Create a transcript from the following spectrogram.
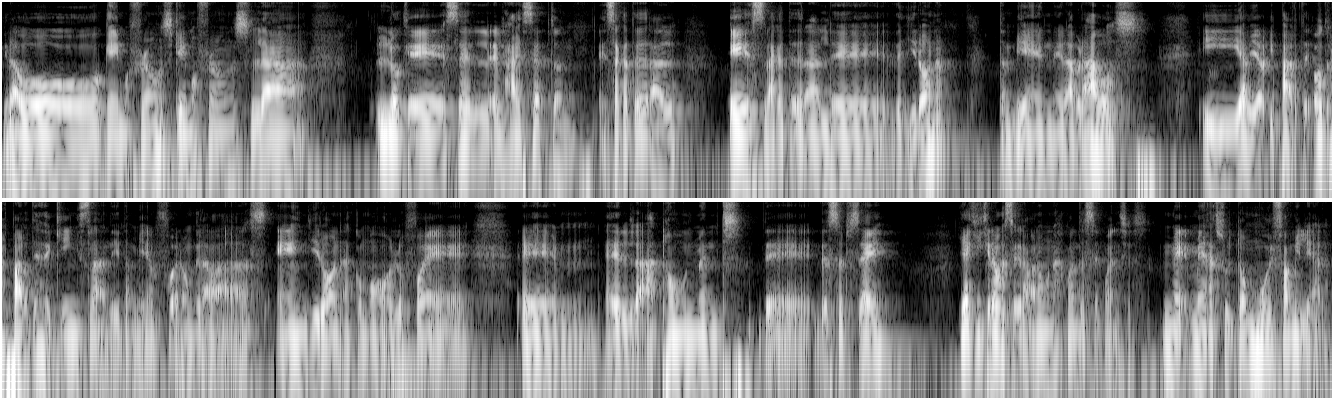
Grabó Game of Thrones, Game of Thrones, la, lo que es el, High Septon, esa catedral es la catedral de Girona. También era Bravos, y había y parte, otras partes de Kingsland y también fueron grabadas en Girona, como lo fue em, el Atonement de, de, Cersei. Y aquí creo que se grabaron unas cuantas secuencias. Me, me, resultó muy familiar.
